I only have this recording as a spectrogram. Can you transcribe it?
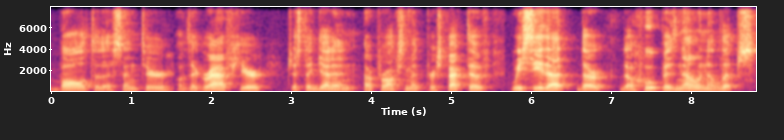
ball to the center of the graph here, just to get an approximate perspective, we see that the, the hoop is now an ellipse.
